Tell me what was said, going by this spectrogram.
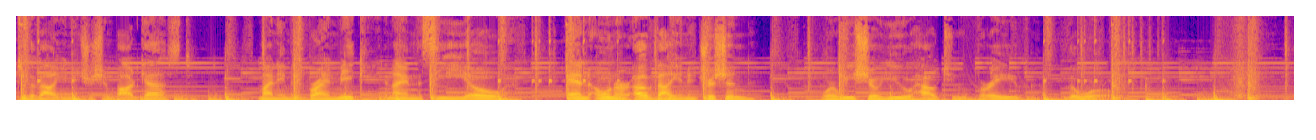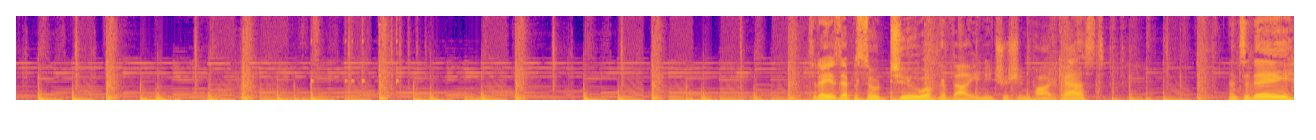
to the Valiant Nutrition Podcast. My name is Brian Meek, and I am the CEO and owner of Valiant Nutrition, where we show you how to brave the world. Today is episode two of the Valiant Nutrition Podcast. And today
